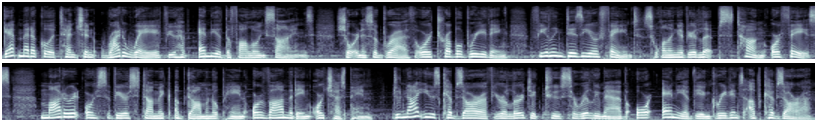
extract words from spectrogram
Get medical attention right away if you have any of the following signs shortness of breath or trouble breathing, feeling dizzy or faint, swelling of your lips, tongue, or face, moderate or severe stomach, abdominal pain, or vomiting or chest pain. Do not use Kevzara if you're allergic to sarilumab or any of the ingredients of Kevzara.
